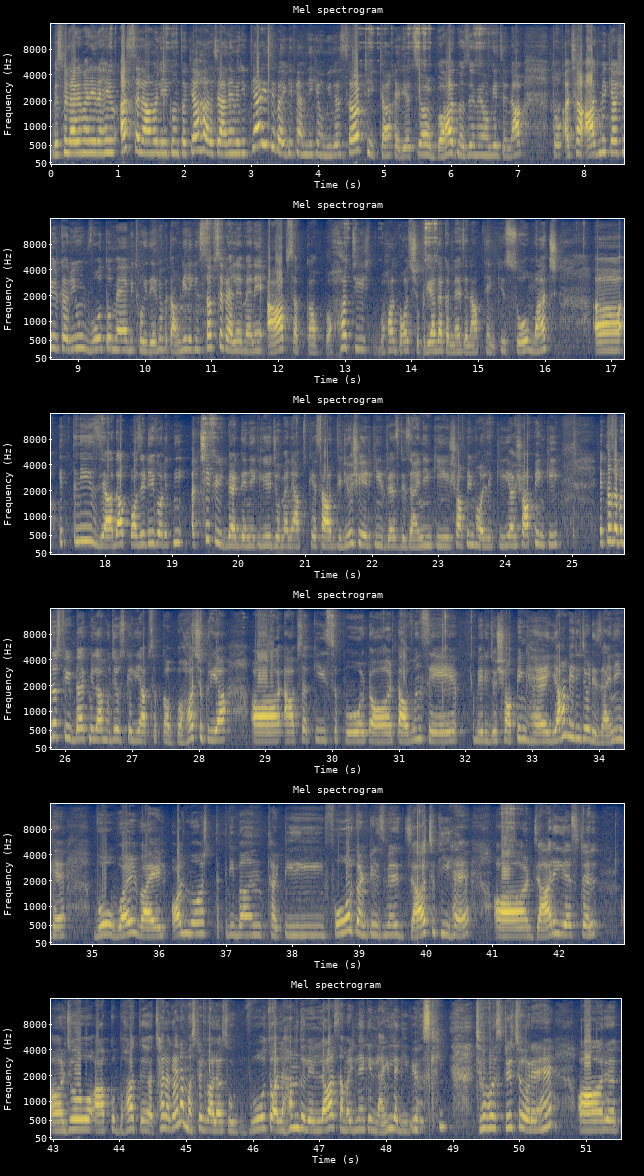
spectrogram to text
अस्सलाम वालेकुम तो क्या हाल चाल है मेरी प्यारी सी वाइटी फैमिली की? उम्मीद है सब ठीक ठाक खैरियत से और बहुत मज़े में होंगे जनाब। तो अच्छा आज मैं क्या शेयर कर रही हूँ वो तो मैं अभी थोड़ी देर में बताऊँगी लेकिन सबसे पहले मैंने आप सबका बहुत ही बहुत बहुत शुक्रिया अदा करना है जनाब। थैंक यू सो मच आ, इतनी ज़्यादा पॉजिटिव और इतनी अच्छी फीडबैक देने के लिए जो मैंने आपके साथ वीडियो शेयर की ड्रेस डिज़ाइनिंग की शॉपिंग हॉलिंग की या शॉपिंग की इतना ज़बरदस्त फीडबैक मिला मुझे उसके लिए आप सबका बहुत शुक्रिया और आप सबकी सपोर्ट और ताउन से मेरी जो शॉपिंग है या मेरी जो डिज़ाइनिंग है, वो वर्ल्ड वाइड ऑलमोस्ट तकरीबन 34 कंट्रीज़ में जा चुकी है और जा रही है स्टिल और जो आपको बहुत अच्छा लगा है ना मस्टर्ड वाला सूट वो तो अल्हम्दुलिल्लाह समझ लें कि लाइन लगी हुई है उसकी, जो वो स्टिच हो रहे हैं। और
